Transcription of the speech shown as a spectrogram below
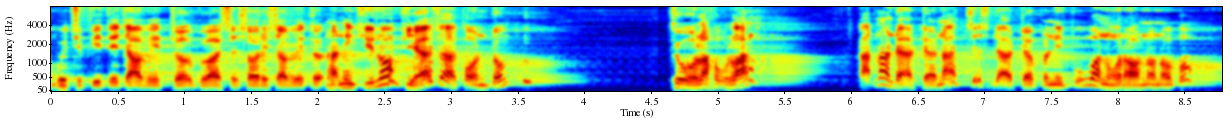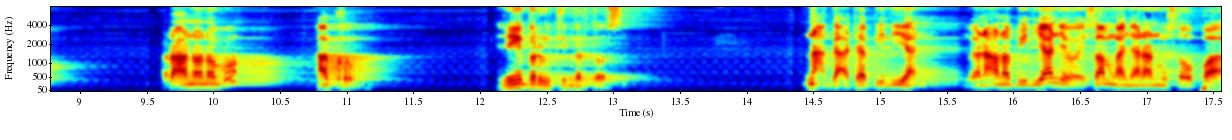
nggo jepite cawe wedok, nggo aksesoris cawe wedok. Nah ning Cina biasa kondom diolah ulang karena ndak ada najis, ndak ada penipuan, ora ana napa? Ora ana napa? Agama. Ini perlu dimengerti nak gak ada pilihan. Karena ada pilihan ya Islam kancanan Mustafa.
